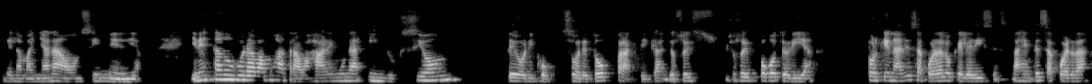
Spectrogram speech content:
de la mañana a 11 y media. Y en estas dos horas vamos a trabajar en una inducción teórico, sobre todo práctica. Yo soy, yo soy poco teoría, porque nadie se acuerda de lo que le dices. La gente se acuerda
